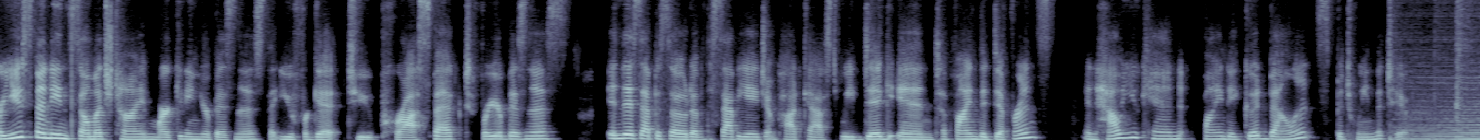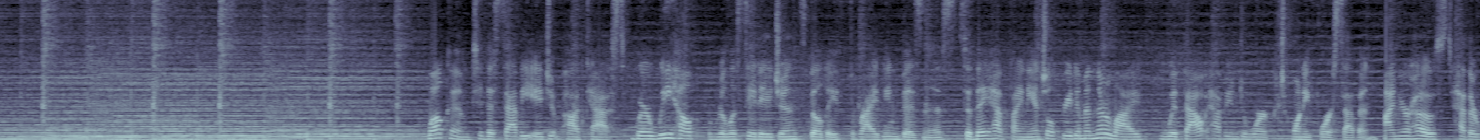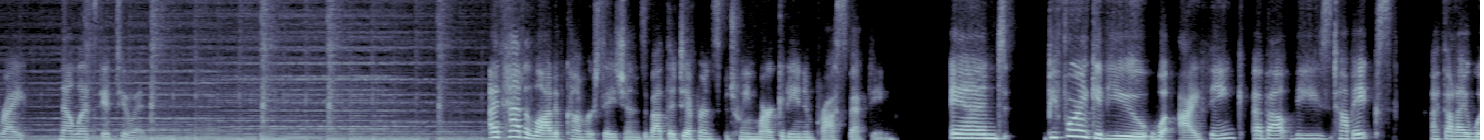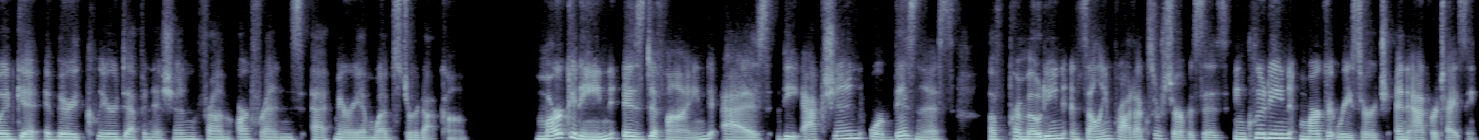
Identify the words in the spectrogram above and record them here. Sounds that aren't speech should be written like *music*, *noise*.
Are you spending so much time marketing your business that you forget to prospect for your business? In this episode of the Savvy Agent podcast, we dig in to find the difference and how you can find a good balance between the two. Welcome to the Savvy Agent Podcast, where we help real estate agents build a thriving business so they have financial freedom in their life without having to work 24 7. I'm your host, Heather Wright. Now let's get to it. I've had a lot of conversations about the difference between marketing and prospecting. And before I give you what I think about these topics, I thought I would get a very clear definition from our friends at merriam-webster.com. Marketing is defined as the action or business of promoting and selling products or services, including market research and advertising.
